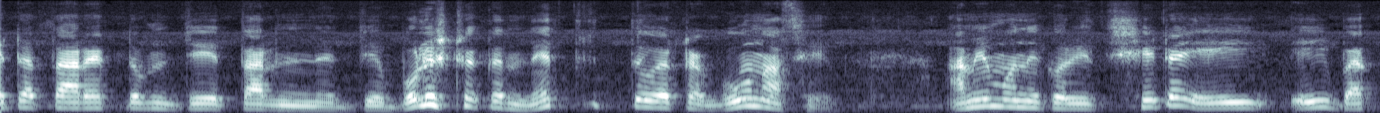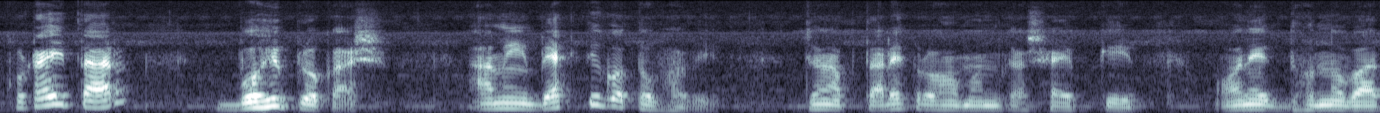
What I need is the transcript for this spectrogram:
এটা তার একদম যে তার যে বলিষ্ঠ একটা নেতৃত্ব, একটা গুণ আছে। আমি মনে করি সেটা এই এই বাক্যটাই তার বহিঃপ্রকাশ। আমি ব্যক্তিগতভাবে জনাব তারেক রহমান কা সাহেবকে অনেক ধন্যবাদ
